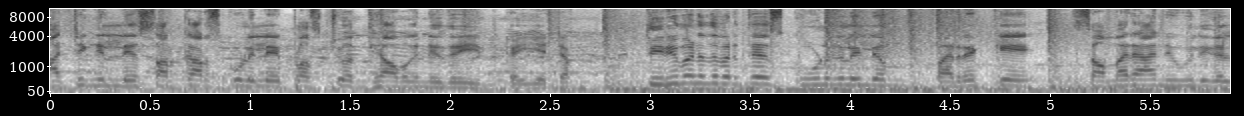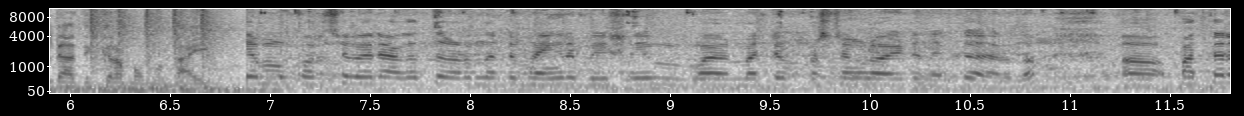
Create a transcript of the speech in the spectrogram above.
ആറ്റിങ്ങലിലെ സർക്കാർ സ്കൂളിലെ പ്ലസ് ടു അധ്യാപകനെതിരെയും കയ്യേറ്റം. തിരുവനന്തപുരത്തെ സ്കൂളുകളിലും പരക്കെ സമരാനുകൂലികളുടെ അതിക്രമമുണ്ടായി. ഉണ്ടായി പേര് അകത്ത് കടന്നിട്ട് ഭയങ്കര ഭീഷണിയും മറ്റു പ്രശ്നങ്ങളുമായിട്ട് നിൽക്കുകയായിരുന്നു. പത്തര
